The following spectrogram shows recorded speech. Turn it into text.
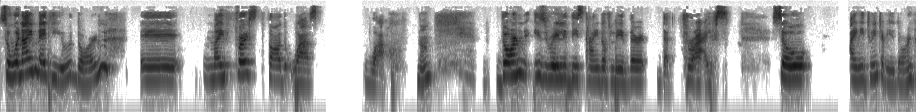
so when i met you dorn uh, my first thought was wow no? Dorn is really this kind of leader that thrives. So i need to interview dorn.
